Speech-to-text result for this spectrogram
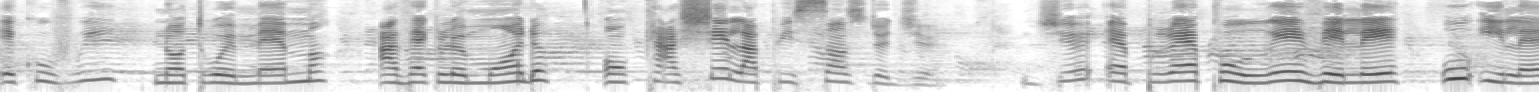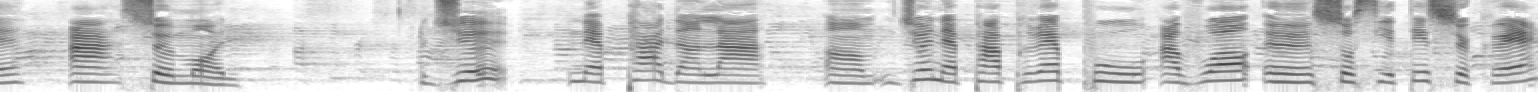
et couvrit notre même avec le monde, on cachait la puissance de Dieu. Dieu est prêt pour révéler où il est à ce monde. Dieu n'est pas dans la euh, Dieu n'est pas prêt pour avoir une société secrète.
